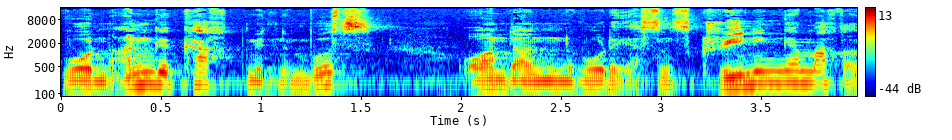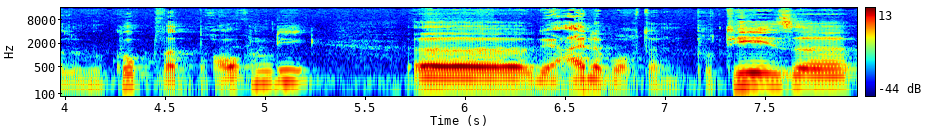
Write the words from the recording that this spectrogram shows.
wurden angekacht mit einem Bus und dann wurde erst ein Screening gemacht, also geguckt, was brauchen die. Äh, der eine braucht dann eine Prothese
